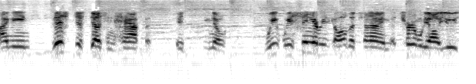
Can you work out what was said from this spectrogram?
I mean, this just doesn't happen. It's you know, we, we say every all the time a term we all use.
